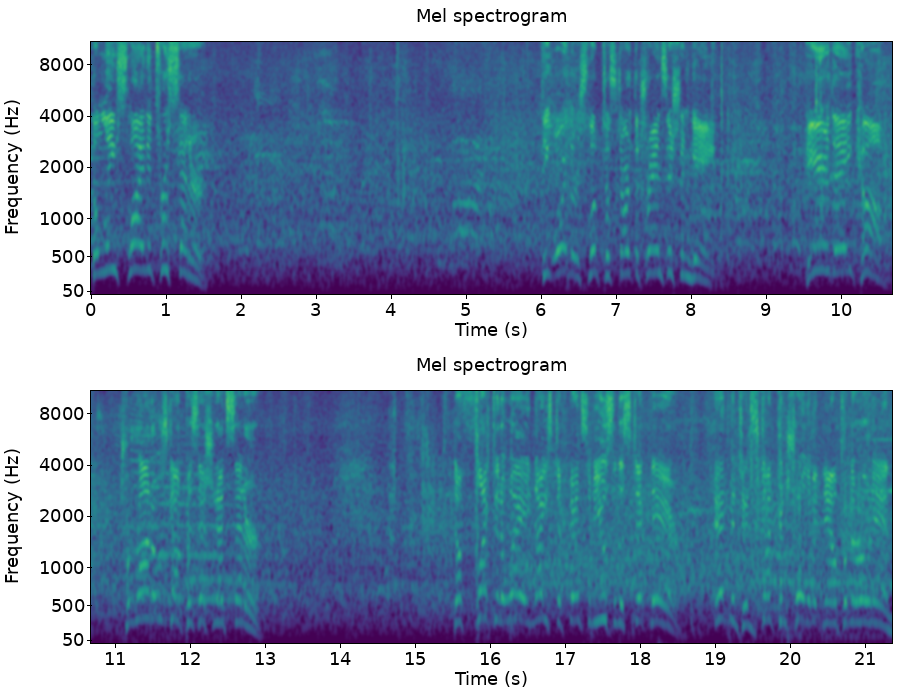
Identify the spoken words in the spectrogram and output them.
The Leafs slide it through center. The Oilers look to start the transition game. Here they come. Toronto's got possession at center. Deflected away. Nice defensive use of the stick there. Edmonton's got control of it now from their own end.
